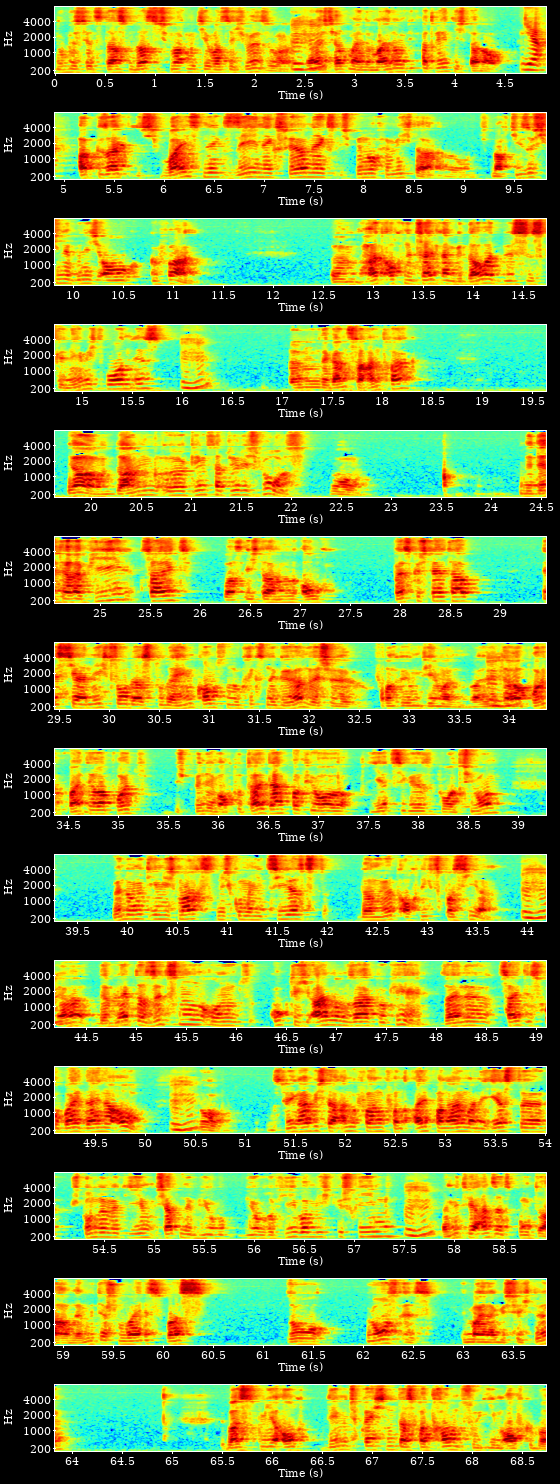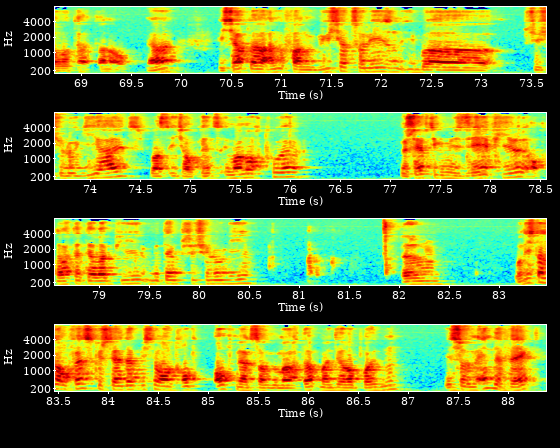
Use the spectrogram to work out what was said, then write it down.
du bist jetzt das und das, ich mache mit dir, was ich will. So. Mhm. Ja, ich habe meine Meinung, die vertrete ich dann auch. Ja. Hab gesagt, ich weiß nichts, sehe nichts, höre nichts, ich bin nur für mich da. Und nach dieser Schiene bin ich auch gefahren. Ähm, hat auch eine Zeit lang gedauert, bis es genehmigt worden ist, mhm. ähm, der ganze Antrag. Ja, und dann äh, ging es natürlich los. So. In der Therapiezeit, was ich dann auch festgestellt habe, ist ja nicht so, dass du da hinkommst und du kriegst eine Gehirnwäsche von irgendjemandem, weil mhm. der Therapeut, mein Therapeut, ich bin ihm auch total dankbar für die jetzige Situation. Wenn du mit ihm nicht machst, nicht kommunizierst, dann wird auch nichts passieren. Mhm. Ja, der bleibt da sitzen und guckt dich an und sagt, okay, seine Zeit ist vorbei, deine auch. Mhm. So. Deswegen habe ich da angefangen, von Anfang an meine erste Stunde mit ihm. Ich habe eine Bio Biografie über mich geschrieben, mhm. damit wir Ansatzpunkte haben, damit er schon weiß, was so los ist in meiner Geschichte. Was mir auch dementsprechend das Vertrauen zu ihm aufgebaut hat, dann auch. Ja? Ich habe da angefangen, Bücher zu lesen über Psychologie halt, was ich auch jetzt immer noch tue. Beschäftige mich sehr viel, auch nach der Therapie mit der Psychologie ähm, und ich dann auch festgestellt habe, ich dann auch darauf aufmerksam gemacht habe, mein Therapeuten, ist so im Endeffekt,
